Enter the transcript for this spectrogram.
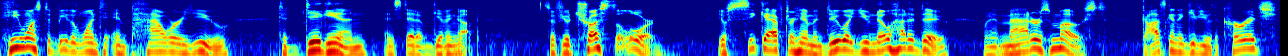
He wants to be the one to empower you to dig in instead of giving up. So if you'll trust the Lord, you'll seek after him and do what you know how to do when it matters most God's going to give you the courage,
